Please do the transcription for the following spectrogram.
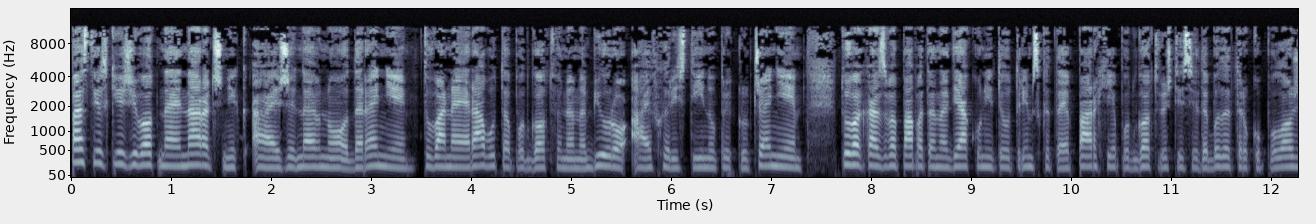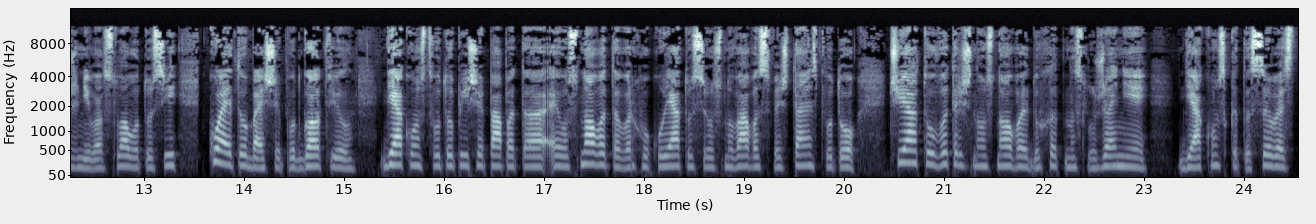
Пастирският живот не е наръчник, а е ежедневно дарение. Това не е работа подготвена на бюро, а евхаристийно приключение. Това казва папата на дяконите от римската епархия, подготвящи се да бъдат ръкоположени в словото си, което беше подготвил. Дяконството, пише папата, е основата върху която се основава свещенството, чиято вътрешна основа е духът на служение, дяконската съвест,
